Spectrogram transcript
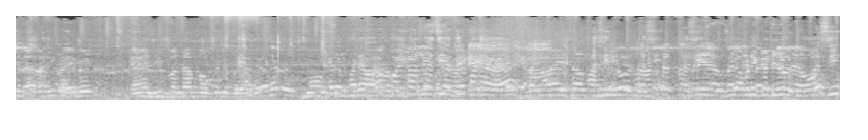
ਸਰਕਾਰੀ ਪ੍ਰਾਈਵੇਟ ਐ ਜੀ ਬੰਦਾ ਮੌਕੇ ਤੇ ਫੜਿਆ ਮੌਕੇ ਤੇ ਫੜਿਆ ਹੋਇਆ। ਕੋਈ ਗੱਲ ਨਹੀਂ ਅਸੀਂ ਇੱਥੇ ਫੜਿਆ ਹੋਇਆ। ਅਸੀਂ ਅਸੀਂ ਤੁਸੀਂ ਆਪਣੀ ਗੱਡੀ 'ਚ ਬਿਠਾਓ ਅਸੀਂ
